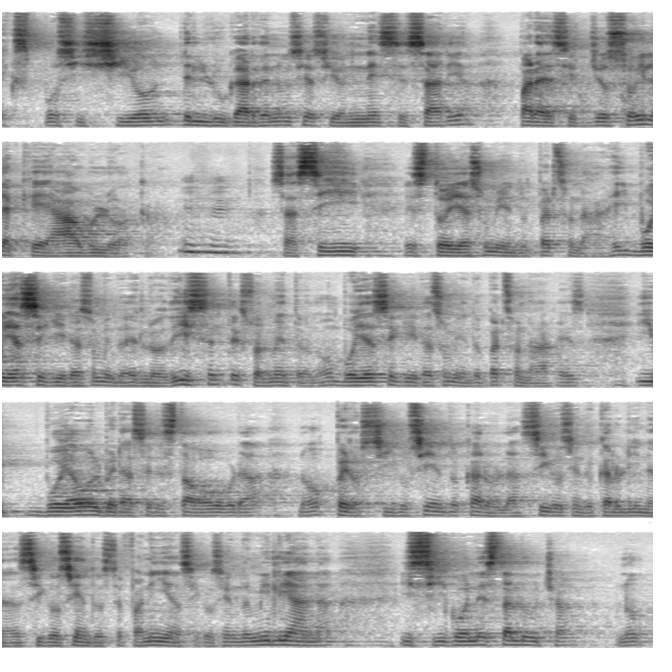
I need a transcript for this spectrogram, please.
exposición del lugar de enunciación necesaria para decir yo soy la que hablo acá. O sea, sí estoy asumiendo un personaje y voy a seguir asumiendo, lo dicen textualmente, ¿no? Voy a seguir asumiendo personajes y voy a volver a hacer esta obra, ¿no? Pero sigo siendo Carola, sigo siendo Carolina, sigo siendo Estefanía, sigo siendo Emiliana y sigo en esta lucha, ¿no?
